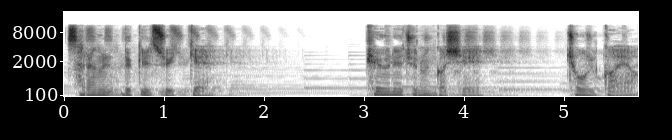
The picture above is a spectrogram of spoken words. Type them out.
사랑을 느낄 수 있게 표현해 주는 것이 좋을 거예요.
